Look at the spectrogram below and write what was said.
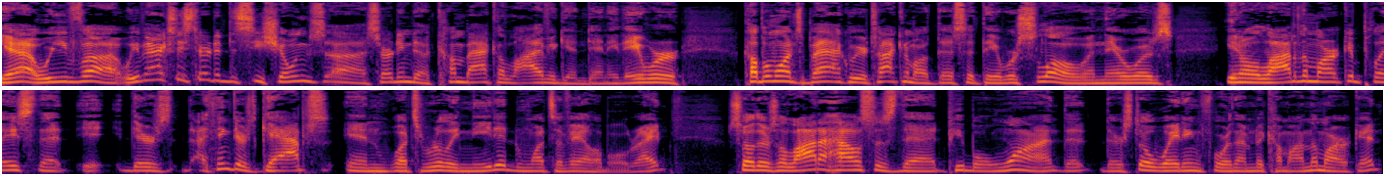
yeah, we've uh, we've actually started to see showings uh, starting to come back alive again, Danny. They were a couple months back. We were talking about this that they were slow, and there was you know a lot of the marketplace that it, there's I think there's gaps in what's really needed and what's available, right? So there's a lot of houses that people want that they're still waiting for them to come on the market.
